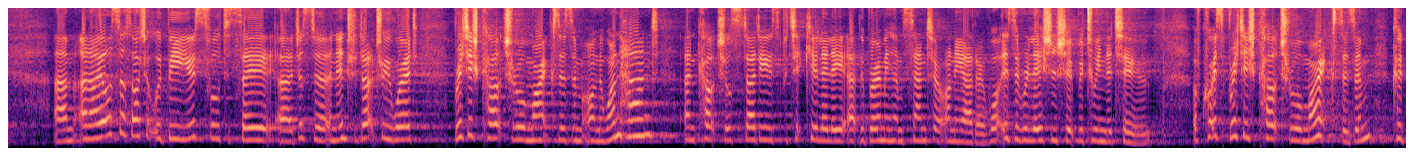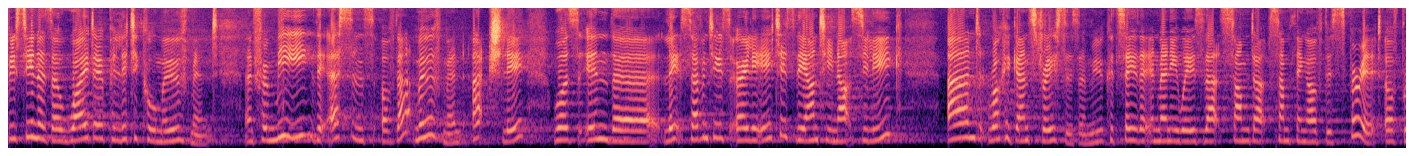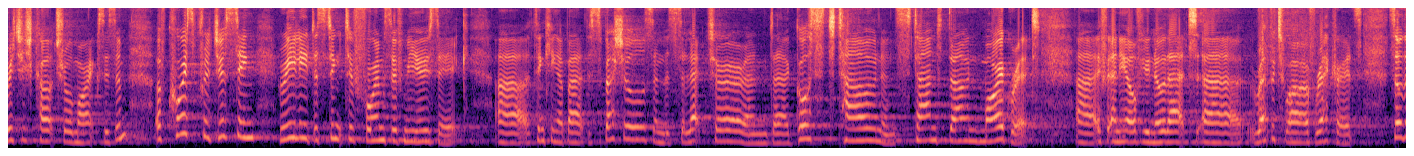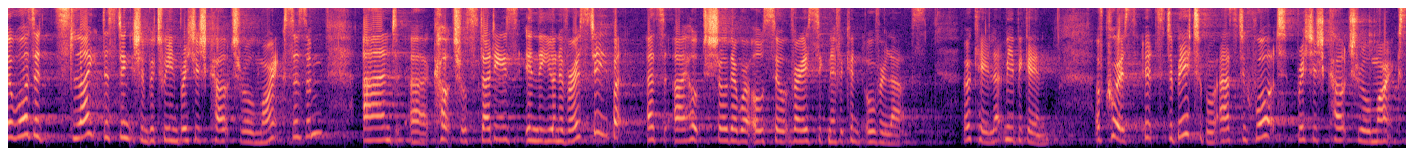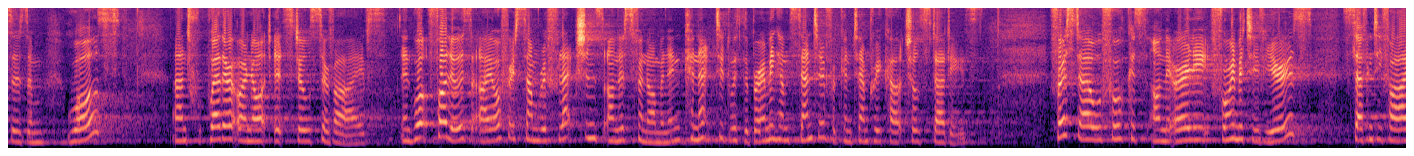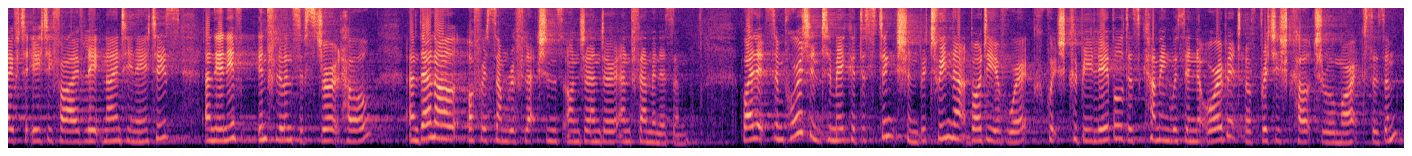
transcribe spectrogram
Um, and I also thought it would be useful to say uh, just a, an introductory word, British cultural Marxism on the one hand, and cultural studies, particularly at the Birmingham Centre on the other. What is the relationship between the two? Of course, British cultural Marxism could be seen as a wider political movement. And for me, the essence of that movement actually was in the late 70s, early 80s, the Anti-Nazi League, and Rock Against Racism. You could say that in many ways that summed up something of the spirit of British cultural Marxism. Of course, producing really distinctive forms of music, uh, thinking about the specials and the Selecter and uh, Ghost Town and Stand Down Margaret, uh, if any of you know that uh, repertoire of records. So there was a slight distinction between British cultural Marxism and uh, cultural studies in the university, but as I hope to show, there were also very significant overlaps. Okay, let me begin. Of course, it's debatable as to what British cultural Marxism was and whether or not it still survives. In what follows, I offer some reflections on this phenomenon connected with the Birmingham Centre for Contemporary Cultural Studies. First, I will focus on the early formative years 75 to 85, late 1980s, and the influence of Stuart Hall, And then I'll offer some reflections on gender and feminism. While it's important to make a distinction between that body of work, which could be labelled as coming within the orbit of British cultural Marxism,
